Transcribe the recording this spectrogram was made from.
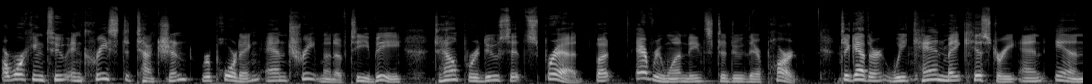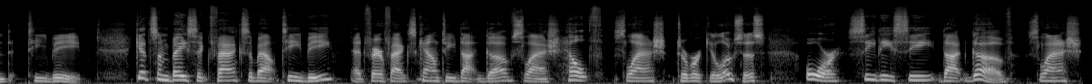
are working to increase detection, reporting, and treatment of TB to help reduce its spread, but everyone needs to do their part. Together, we can make history and end TB. Get some basic facts about TB at fairfaxcounty.gov slash health slash tuberculosis or cdc.gov slash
